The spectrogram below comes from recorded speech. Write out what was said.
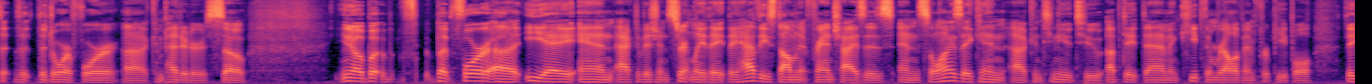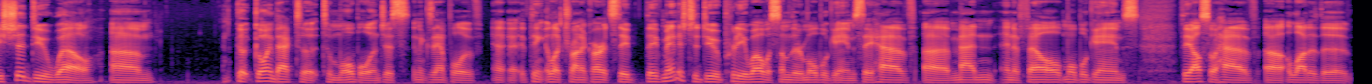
the, the, the door for uh, competitors. So you know, but but for uh, EA and Activision, certainly they, they have these dominant franchises, and so long as they can uh, continue to update them and keep them relevant for people, they should do well. Um, go, going back to, to mobile and just an example of I think Electronic Arts, they've they've managed to do pretty well with some of their mobile games. They have uh, Madden NFL mobile games. They also have uh, a lot of the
